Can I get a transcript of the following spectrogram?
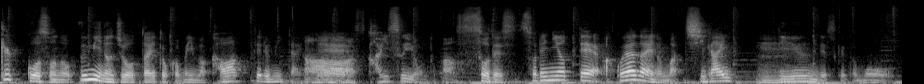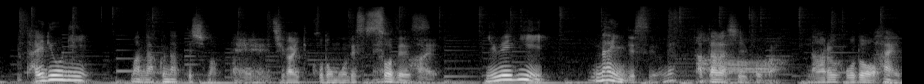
結構その海の状態とかも今変わってるみたいで。海水温とか。そうです。それによってアコヤ貝のまあ違いっっていうんですけども、大量にまあなくなってしまった、えー、違いって子供ですね。そうです。はい、ゆえにないんですよね。新しい子が。なるほど、はい、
